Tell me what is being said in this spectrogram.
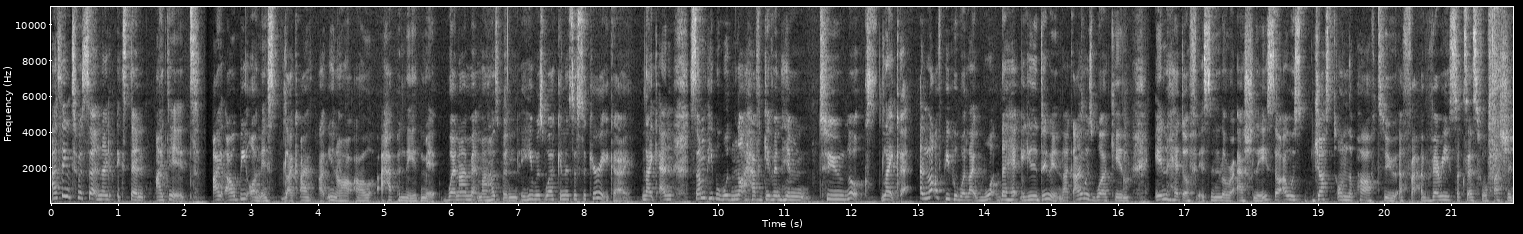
I think to a certain extent I did. I, I'll be honest, like I, I, you know, I'll happily admit when I met my husband, he was working as a security guy. Like, and some people would not have given him two looks. Like, a lot of people were like, "What the heck are you doing?" Like, I was working in head office in Laura Ashley, so I was just on the path to a, fa- a very successful fashion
